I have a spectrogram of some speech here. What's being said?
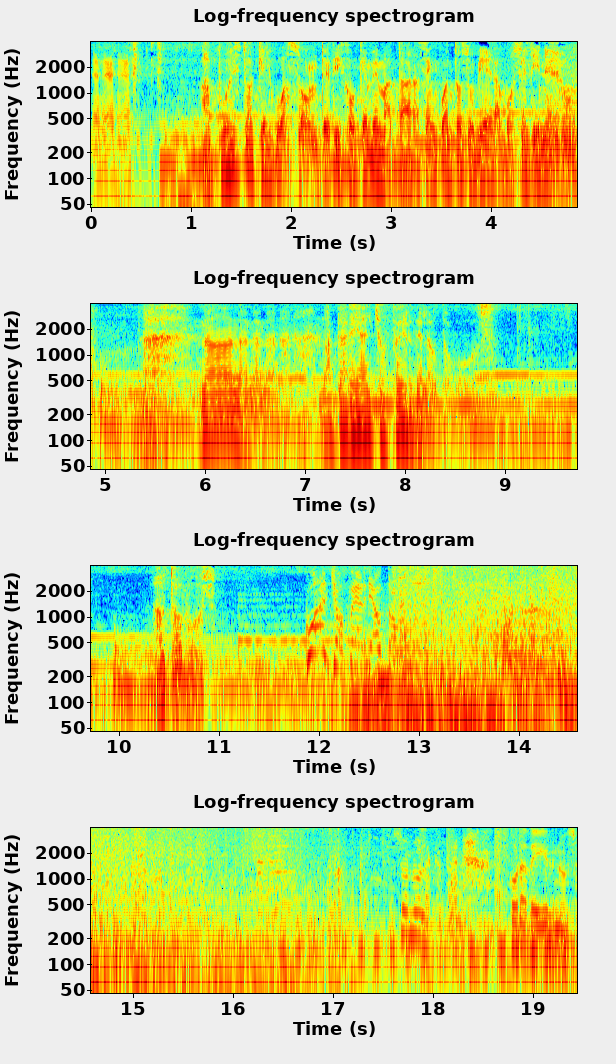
Apuesto a que el guasón te dijo que me mataras en cuanto subiéramos el dinero. No, no, no, no, no. no. Mataré al chofer del autobús. ¿Autobús? ¿Cuál chofer de autobús? Sonó la campana. Hora de irnos.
